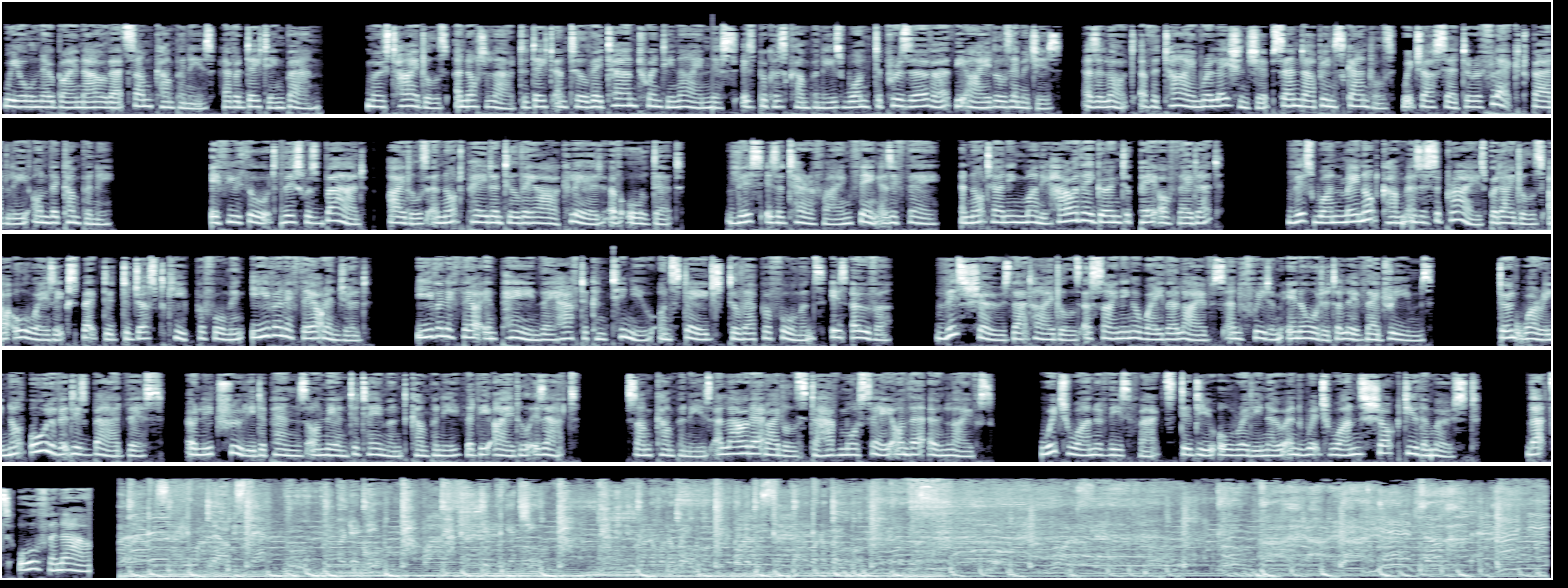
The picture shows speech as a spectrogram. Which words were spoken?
We all know by now that some companies have a dating ban. Most idols are not allowed to date until they turn 29 this is because companies want to preserve the idol's images, as a lot of the time relationships end up in scandals which are said to reflect badly on the company. If you thought this was bad, idols are not paid until they are cleared of all debt. This is a terrifying thing as if they are not earning money how are they going to pay off their debt? This one may not come as a surprise but idols are always expected to just keep performing even if they are injured. Even if they are in pain they have to continue on stage till their performance is over. This shows that idols are signing away their lives and freedom in order to live their dreams. Don't worry not all of it is bad this, only truly depends on the entertainment company that the idol is at. Some companies allow their idols to have more say on their own lives. Which one of these facts did you already know and which ones shocked you the most? That's all for now.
